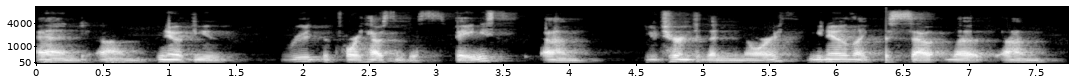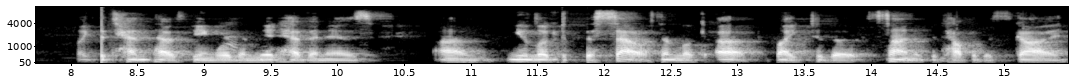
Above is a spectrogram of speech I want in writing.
And, um, you know, if you root the fourth house into space, um, you turn to the north, you know, like the south, the, um, like the 10th house being where the midheaven is. Um, you look to the south and look up, like to the sun at the top of the sky.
